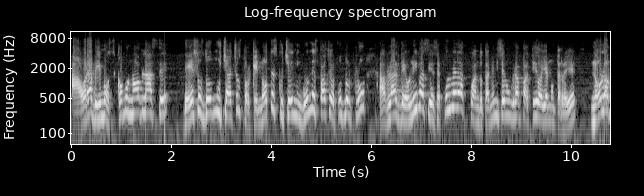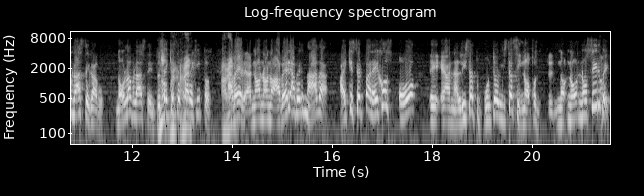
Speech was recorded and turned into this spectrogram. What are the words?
ahora vimos cómo no hablaste de esos dos muchachos porque no te escuché en ningún espacio de Fútbol Club hablar de Olivas y de Sepúlveda cuando también hicieron un gran partido allá en Monterrey. ¿eh? No lo hablaste, Gabo. No lo hablaste. Entonces No, hay que ser ver, parejitos. a A ver. no, no, no. A ver, a ver, nada. Hay que ser parejos o eh, analiza tu punto de vista. Si no, pues no, no, no sirve.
